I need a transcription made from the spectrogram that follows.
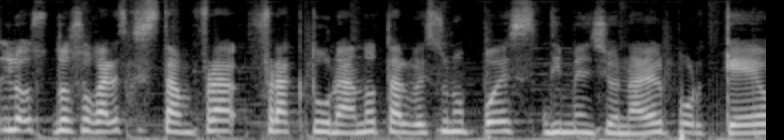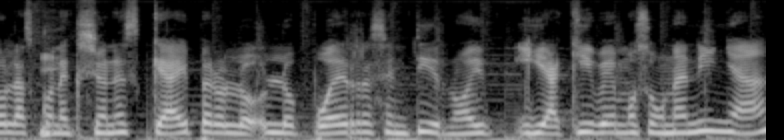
los, los hogares que se están fra- fracturando, tal vez uno puedes dimensionar el porqué o las conexiones que hay, pero lo, lo puedes resentir, ¿no? Y, y aquí vemos a una niña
